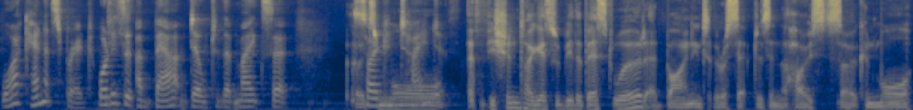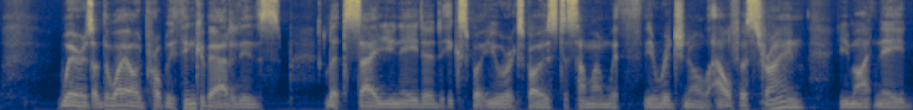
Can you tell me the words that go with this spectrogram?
Why can it spread? What is it about Delta that makes it so it's more efficient, I guess would be the best word, at binding to the receptors in the host. So it can more. Whereas the way I would probably think about it is, let's say you needed expo- you were exposed to someone with the original alpha strain, you might need,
